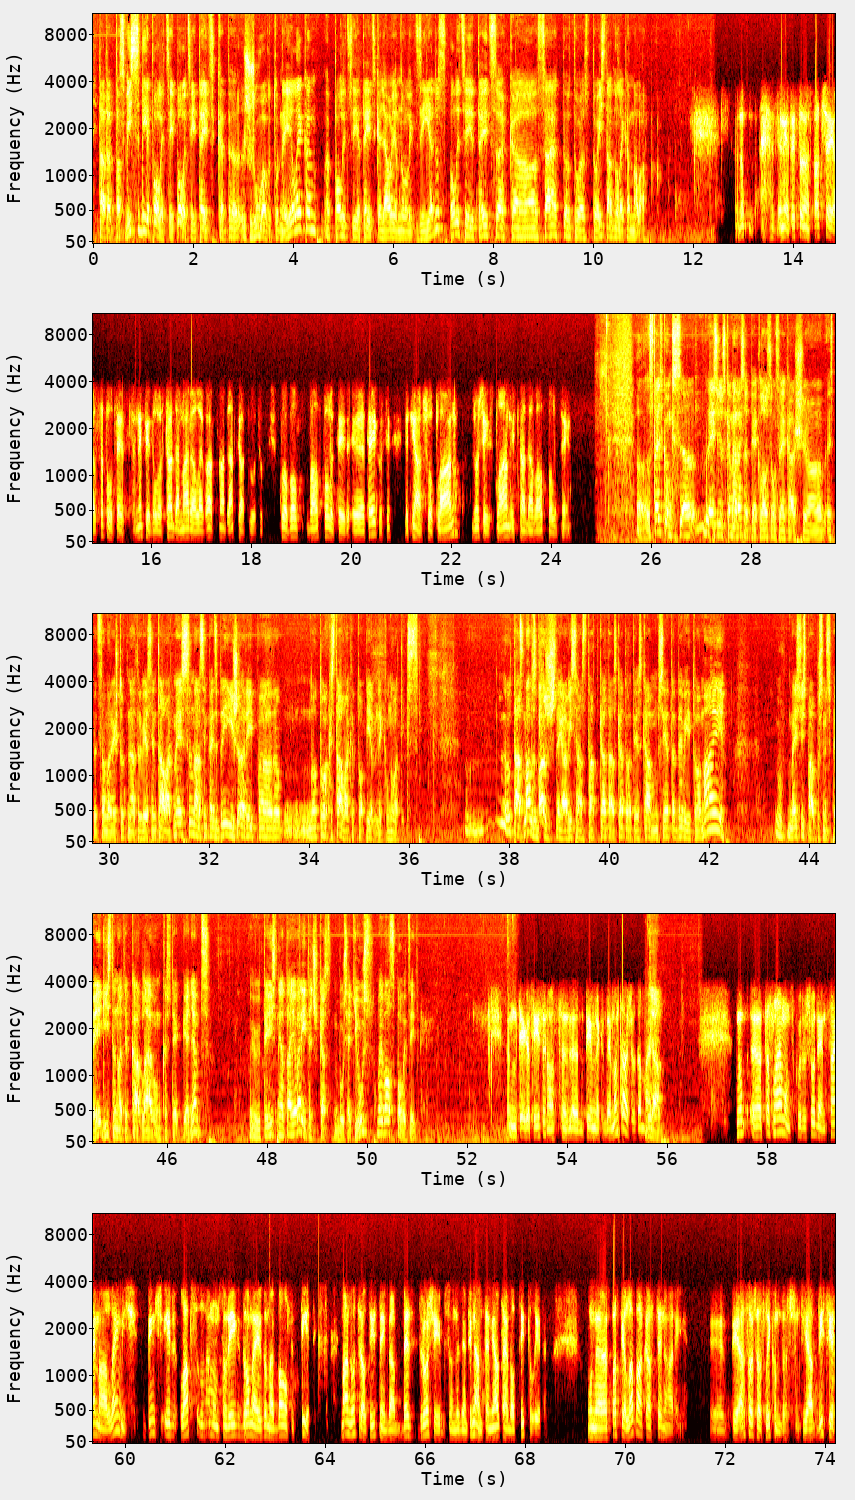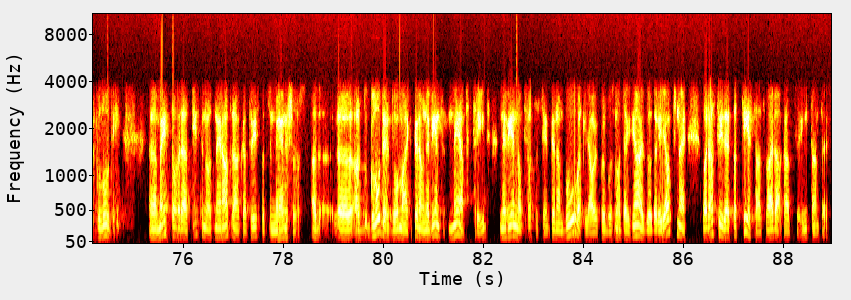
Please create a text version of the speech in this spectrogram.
Tātad tas viss bija policija. Policija teica, ka uh, žogu tur neieliekam, policija teica, ka ļaujam nolikt ziedus, policija teica, ka sētu to, to izstādi noliekam malā. Nu, ziniet, es, protams, pats šajās sapulcēs nepiedalos tādā mērā, lai vārds vārdu atkārtotu uh, ko valsts policija ir e, teikusi, bet jā, šo plānu, drošības plānu izstrādā valsts policija. Steigkungs, es jūs kamēr esat pie klausulas vienkārši, jo es pēc tam varēšu turpināt ar viesiem tālāk. Mēs runāsim pēc brīža arī par no to, kas tālāk ar to pieminiektu notiks. Nu, tās manas bažas tajā visā skatā skatoties, kā mums iet ar 9. māju. Nu, mēs vispār būsim spējīgi īstenot jebkādu lēmumu, kas tiek pieņemts. Te īstenībā tā jau arī, taču kas būsiet jūs vai valsts policija? Nu, tie, kas īstenot eh, pieminiektu demontāžu, es domāju. Jā. Nu, eh, tas lēmums, kuru šodien saimā lemj, viņš ir labs lēmums un Rīgas domē, es domāju, balsis pietiks. Man uztrauc īstenībā bez drošības un nezinu, finansēm jautājumu vēl cita lieta. Un uh, pat pie labākā scenārija, pie esošās likumdošanas, ja viss ir gludi, uh, mēs to varētu īstenot ne ātrāk kā 13 mēnešos. Ar, eh, ar gludi es domāju, ka, piemēram, neviens neapstrīd nevienu no procesiem, piemēram, būvatļauju, kur būs noteikti jāizdod arī jaukšanai, var apstrīdēt pat tiesās vairākās instancēs.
